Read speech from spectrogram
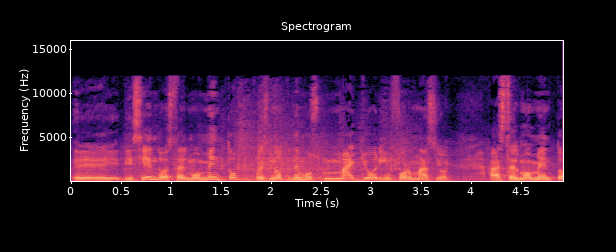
eh, diciendo, hasta el momento, pues no tenemos mayor información. Hasta el momento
